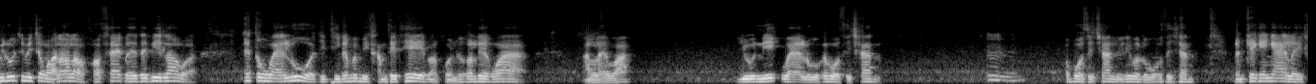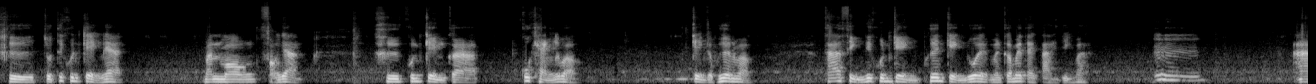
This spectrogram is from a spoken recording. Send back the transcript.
ไม่รู้จะมีจังหวะเล่าเราขอแทรกเลยถ้าพี่เล่าอะไอ้ตรง value อะจริงๆแล้วมันมีคำเท่ๆบางคนเขาก็เรียกว่า อะไรวะ unique value proposition อืม proposition unique value proposition มันแค่ง่าย ๆ เลยคือ จุดที่คุณเก่งเนี่ย มันมองสองอย่าง คือคุณเก่งกับคู่แข่งหรือเปล่า เก่งกับเพื่อนหรือเปล่า ถ้าสิ่งที่คุณเก่งเพื่อนเก่งด้วย มันก็ไม่แตกต่างจริงป่ะอืม อ่า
